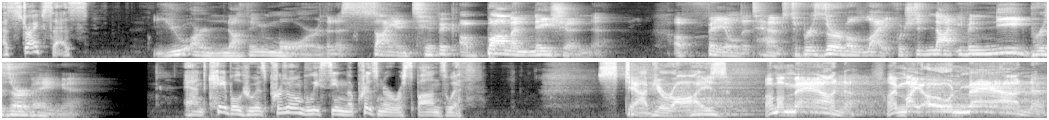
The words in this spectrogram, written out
As Stryfe says, You are nothing more than a scientific abomination. A failed attempt to preserve a life which did not even need preserving. And Cable, who has presumably seen the prisoner, responds with, Stab your eyes? I'm a man! I'm my own man!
